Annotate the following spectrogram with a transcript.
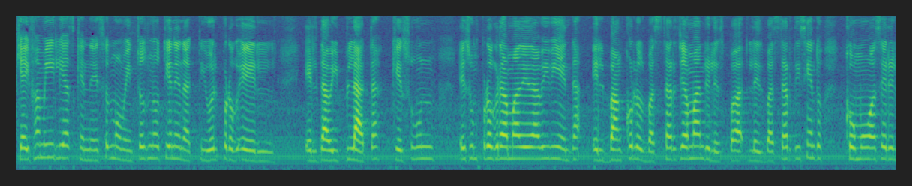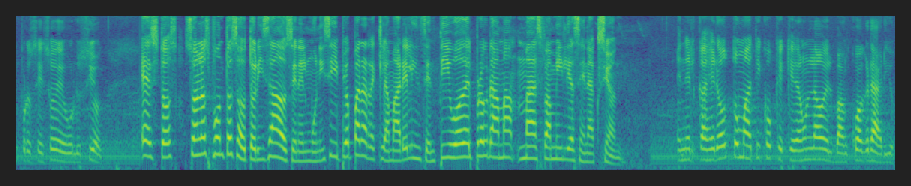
que hay familias que en estos momentos no tienen activo el, el, el Davi Plata, que es un, es un programa de da vivienda, el banco los va a estar llamando y les va, les va a estar diciendo cómo va a ser el proceso de devolución. Estos son los puntos autorizados en el municipio para reclamar el incentivo del programa Más Familias en Acción. En el cajero automático que queda a un lado del Banco Agrario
